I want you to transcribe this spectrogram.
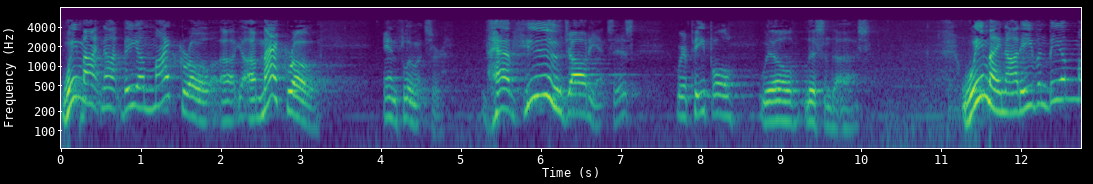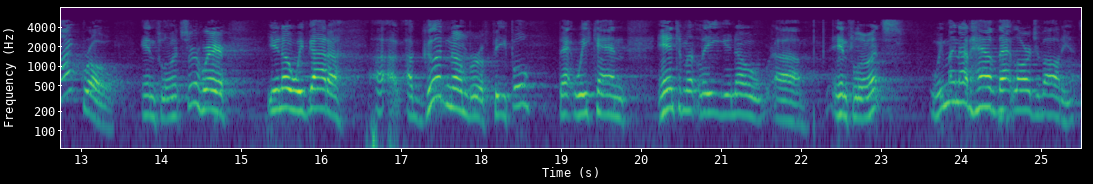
We might not be a micro, uh, a macro influencer, have huge audiences where people will listen to us. We may not even be a micro influencer where, you know, we've got a, a, a good number of people that we can intimately, you know, uh, influence. We may not have that large of audience.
